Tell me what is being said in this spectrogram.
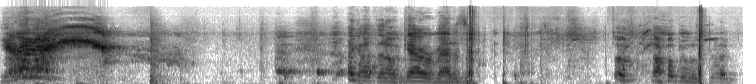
You ready? I got that on camera, man. I hope it was good.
